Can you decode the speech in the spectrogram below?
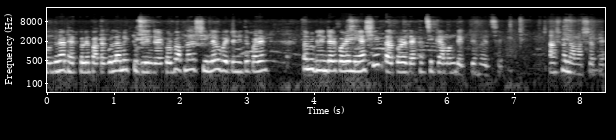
বন্ধুরা ঢ্যাটকলের পাতাগুলো আমি একটু ব্লিন্ডার করব। আপনারা শিলেও বেটে নিতে পারেন। তো আমি ব্লিন্ডার করে নিয়ে আসি, তারপরে দেখাচ্ছি কেমন দেখতে হয়েছে। আসুন আমার সাথে।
